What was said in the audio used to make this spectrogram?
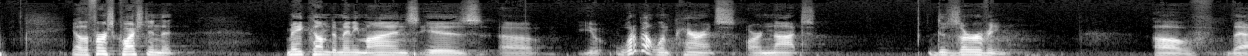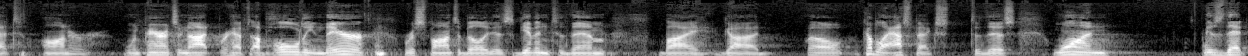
You know, the first question that may come to many minds is uh, you know, what about when parents are not deserving of that honor? When parents are not perhaps upholding their responsibilities given to them by God? Well, a couple of aspects to this. One is that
